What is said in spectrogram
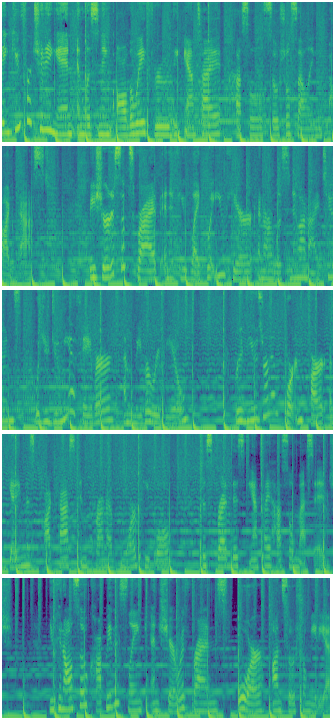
Thank you for tuning in and listening all the way through the Anti Hustle Social Selling podcast. Be sure to subscribe, and if you like what you hear and are listening on iTunes, would you do me a favor and leave a review? Reviews are an important part of getting this podcast in front of more people to spread this anti hustle message. You can also copy this link and share with friends or on social media.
